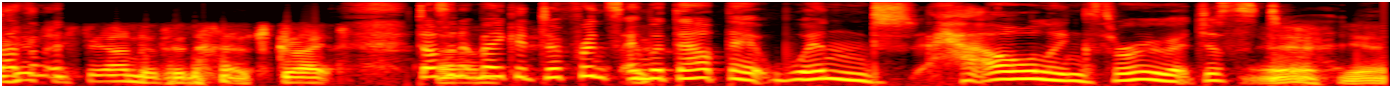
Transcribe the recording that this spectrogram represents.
doesn't actually found it, and it's great. Doesn't it Um, make a difference? And without that wind howling through, it just, yeah, Yeah,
